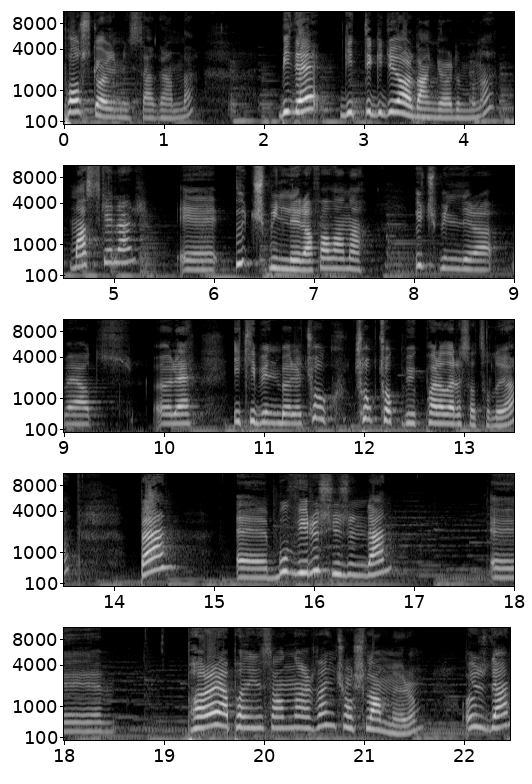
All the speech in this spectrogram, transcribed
post gördüm Instagram'da. Bir de gitti gidiyor oradan gördüm bunu. Maskeler e, 3000 lira falana 3000 lira veyahut öyle 2000 böyle çok çok çok büyük paralara satılıyor. Ben e, bu virüs yüzünden e, para yapan insanlardan hiç hoşlanmıyorum. O yüzden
